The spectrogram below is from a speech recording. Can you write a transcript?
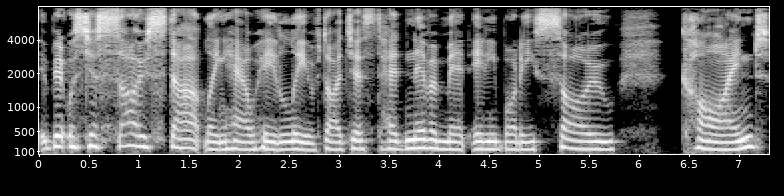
but it was just so startling how he lived. I just had never met anybody so kind,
